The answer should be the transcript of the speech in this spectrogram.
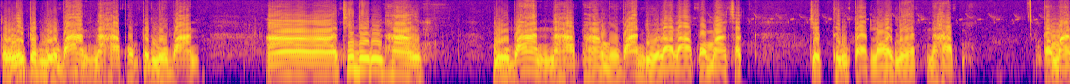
ตรงนี้เป็นหมู่บ้านนะครับ ผมเป็นหมู่บ้านที่ดินห่างหมู่บ้านนะครับ ห่างหมู่บ้านอยู่ราวๆประมาณสัก7ถึง800 เมตรนะครับ ประมาณ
